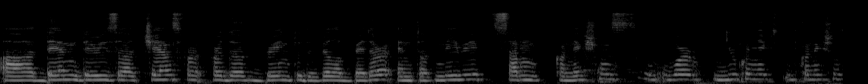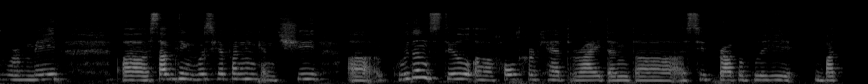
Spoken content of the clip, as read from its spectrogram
uh, then there is a chance for, for the brain to develop better and uh, maybe some connections were new connect, connections were made uh, something was happening and she uh, couldn't still uh, hold her head right and uh, sit properly but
